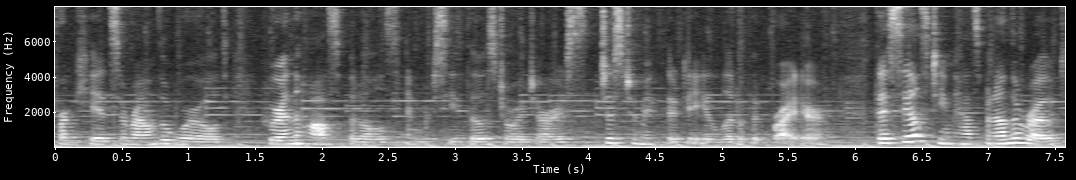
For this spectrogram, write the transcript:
for kids around the world who are in the hospitals and receive those joy jars just to make their day a little bit brighter. The sales team has been on the road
